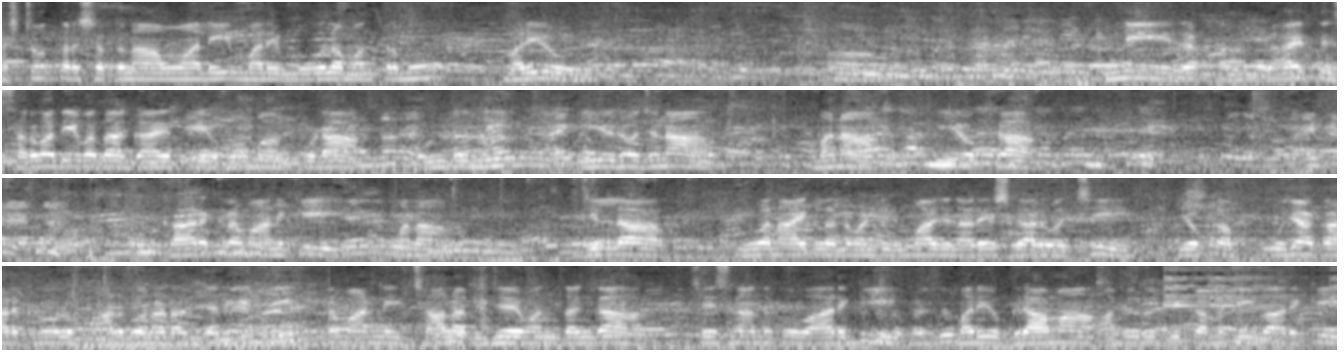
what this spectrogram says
అష్టోత్తర శతనామాలి మరి మూల మంత్రము మరియు అన్ని గాయత్రి సర్వదేవత గాయత్రి హోమం కూడా ఉంటుంది. ఈ రోజున మన ఈ యొక్క కార్యక్రమానికి మన జిల్లా యువ నాయకులైనటువంటి ఉమాజీ నరేష్ గారు వచ్చి ఈ యొక్క పూజా కార్యక్రమంలో పాల్గొనడం జరిగింది. కార్యక్రమాన్ని చాలా విజయవంతంగా చేసినందుకు వారికి మరియు గ్రామ అభివృద్ధి కమిటీ వారికి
